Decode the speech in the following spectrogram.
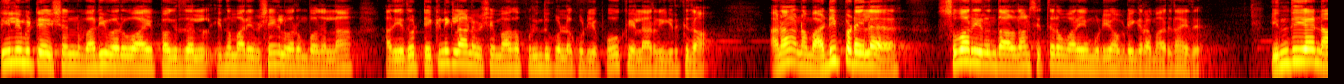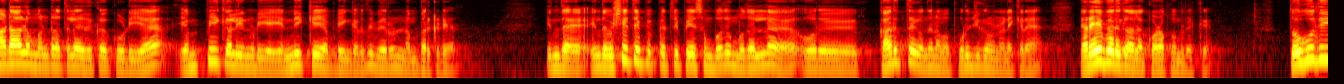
டீலிமிட்டேஷன் வரி வருவாய் பகிர்தல் இந்த மாதிரி விஷயங்கள் வரும்போதெல்லாம் அது ஏதோ டெக்னிக்கலான விஷயமாக புரிந்து கொள்ளக்கூடிய போக்கு எல்லாருக்கும் இருக்குதான். ஆனால் நம்ம அடிப்படையில் சுவர் இருந்தால்தான் சித்திரம் வரைய முடியும் அப்படிங்கிற மாதிரி தான் இது. இந்திய நாடாளுமன்றத்தில் இருக்கக்கூடிய எம்பிக்களினுடைய எண்ணிக்கை அப்படிங்கிறது வெறும் நம்பர் கிடையாது. இந்த இந்த விஷயத்தை பற்றி பேசும்போது முதல்ல ஒரு கருத்தை வந்து நம்ம புரிஞ்சுக்கணும்னு நினைக்கிறேன். நிறைய பேருக்கு அதில் குழப்பம் இருக்குது தொகுதி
